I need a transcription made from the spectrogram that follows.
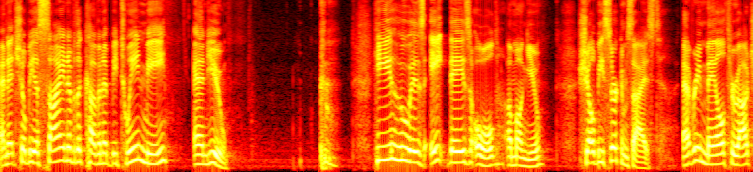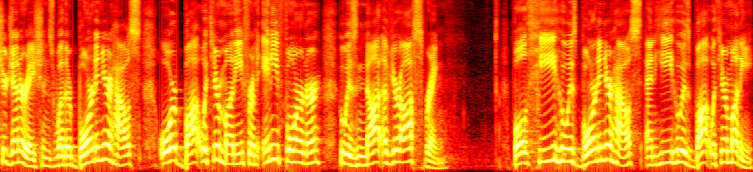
and it shall be a sign of the covenant between me and you. he who is eight days old among you shall be circumcised, every male throughout your generations, whether born in your house or bought with your money from any foreigner who is not of your offspring. Both he who is born in your house and he who is bought with your money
